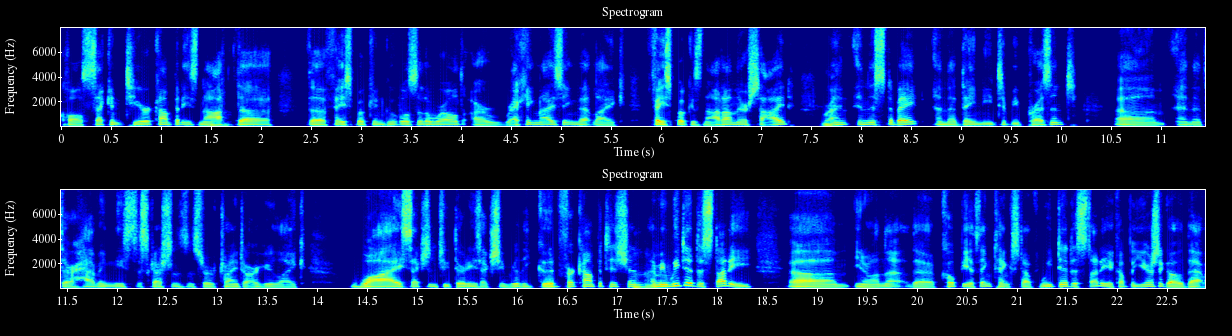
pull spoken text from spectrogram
call second tier companies not the the facebook and googles of the world are recognizing that like facebook is not on their side Right. in, in this debate and that they need to be present um, and that they're having these discussions and sort of trying to argue like why section 230 is actually really good for competition i Mhm. mean we did a study um, you know on the the copia think tank stuff we did a study a couple years ago that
